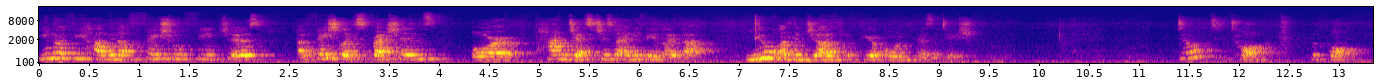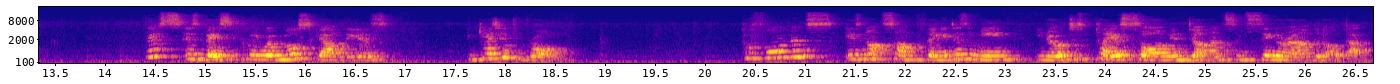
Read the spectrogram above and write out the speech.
You know if you have enough facial features, uh, facial expressions, or hand gestures or anything like that. You are the judge of your own presentation. Don't talk, perform. This is basically where most Galileans get it wrong. Performance is not something, it doesn't mean, you know, just play a song and dance and sing around and all that.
